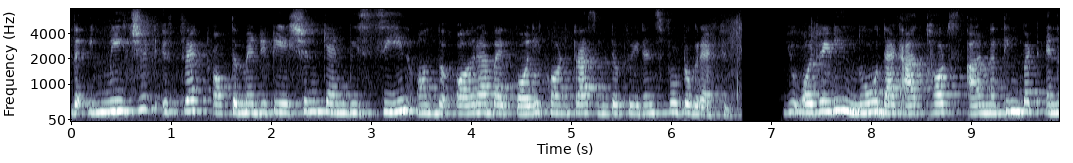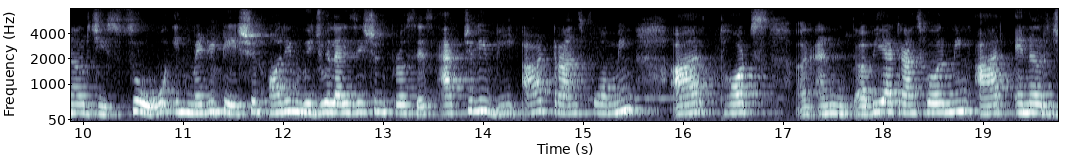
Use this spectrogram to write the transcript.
The immediate effect of the meditation can be seen on the aura by polycontrast interference photography. You already know that our thoughts are nothing but energy. So in meditation or in visualization process actually we are transforming our thoughts uh, and uh, we are transforming our energy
